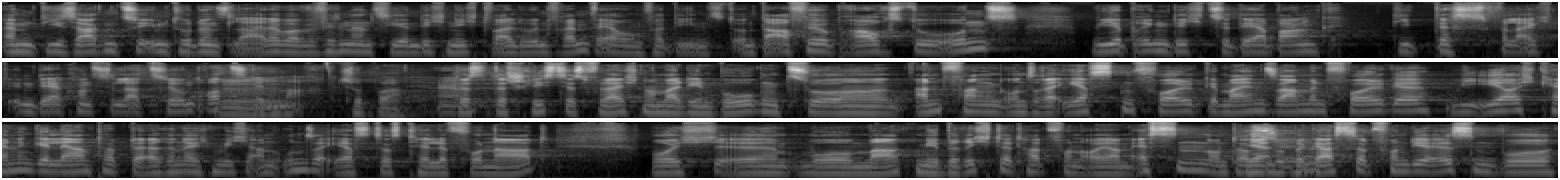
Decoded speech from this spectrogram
ähm, die sagen zu ihm, tut uns leid, aber wir finanzieren dich nicht, weil du in Fremdwährung verdienst. Und dafür brauchst du uns. Wir bringen dich zu der Bank, die das vielleicht in der Konstellation trotzdem mhm. macht. Super. Ja. Das, das, schließt jetzt vielleicht nochmal den Bogen zu Anfang unserer ersten Folge, gemeinsamen Folge. Wie ihr euch kennengelernt habt, da erinnere ich mich an unser erstes Telefonat, wo ich, äh, wo Marc mir berichtet hat von eurem Essen und dass ja. er so begeistert von dir ist und wo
